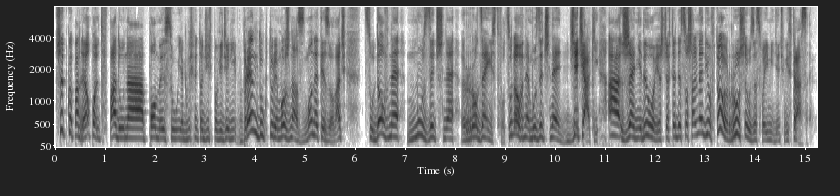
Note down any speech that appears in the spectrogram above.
Szybko pan Leopold wpadł na pomysł, jakbyśmy to dziś powiedzieli, brandu, który można zmonetyzować cudowne muzyczne rodzeństwo, cudowne muzyczne dzieciaki. A że nie było jeszcze wtedy social mediów, to ruszył ze swoimi dziećmi w trasę.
